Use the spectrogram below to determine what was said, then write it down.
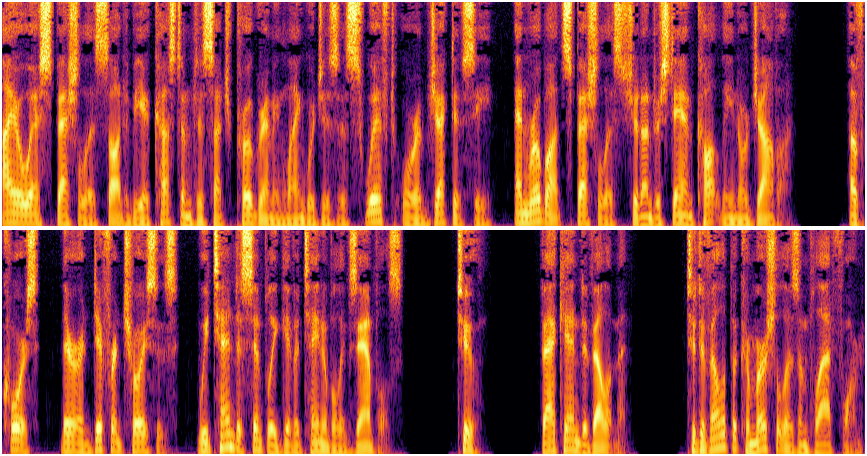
iOS specialists ought to be accustomed to such programming languages as Swift or Objective C, and robot specialists should understand Kotlin or Java. Of course, there are different choices, we tend to simply give attainable examples. 2. Backend development. To develop a commercialism platform,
